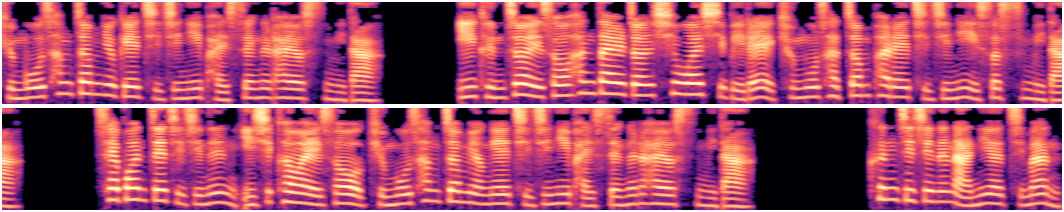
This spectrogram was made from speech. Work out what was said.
규모 3.6의 지진이 발생을 하였습니다. 이 근처에서 한 달 전 10월 10일에 규모 4.8의 지진이 있었습니다. 세 번째 지진은 이시카와에서 규모 3.0의 지진이 발생을 하였습니다. 큰 지진은 아니었지만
